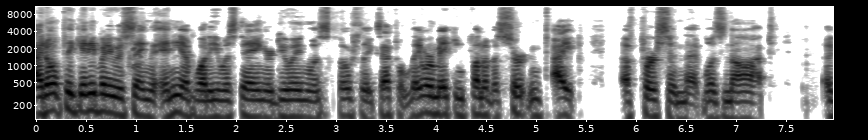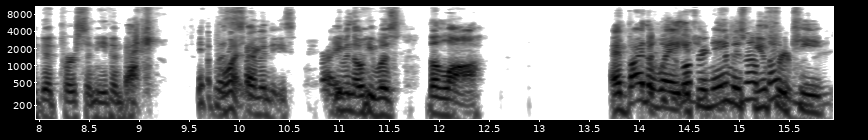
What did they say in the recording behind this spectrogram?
I don't think anybody was saying that any of what he was saying or doing was socially acceptable. They were making fun of a certain type of person that was not a good person, even back in the Right. seventies Right. even though he was the law. And by the But way, if your name is Buford T, movie.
